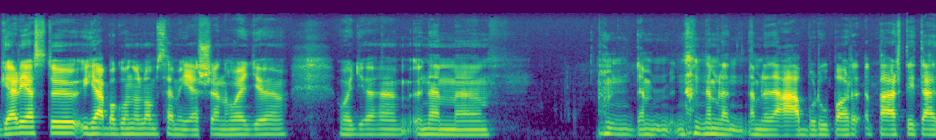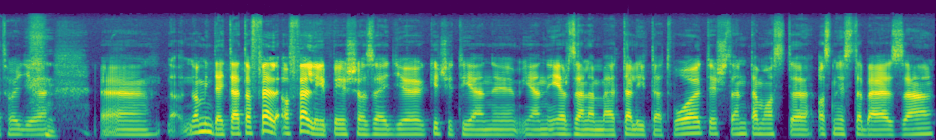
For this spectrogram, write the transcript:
gerjesztő, hiába gondolom személyesen, hogy, hogy ő nem nem, nem, lenne, nem lenne háború párti, tehát hogy na mindegy, tehát a, fel, a fellépés az egy kicsit ilyen, ilyen érzelemmel telített volt, és szerintem azt, azt nézte be ezzel,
